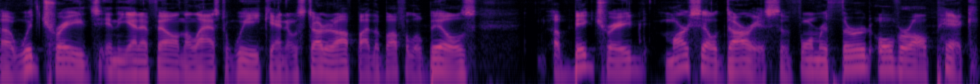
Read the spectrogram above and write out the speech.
uh, with trades in the NFL in the last week, and it was started off by the Buffalo Bills. A big trade, Marcell Dareus, a former third overall pick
